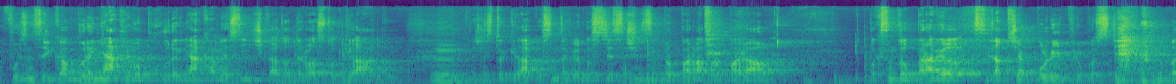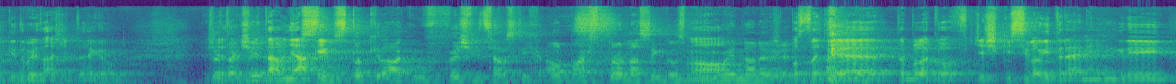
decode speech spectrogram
a furt jsem si říkal, bude nějaký obchůdek, nějaká vesnička, to trvalo 100 kiláků. Hmm. Takže 100 kiláků jsem takhle prostě strašně se propadal, propadal. Pak jsem to opravil asi za 3,5 litru prostě, to byl taky zážitek, jo. To Že, takže že tam nějaký 100 kiláků ve švýcarských Alpách pro na single No, 1 že v podstatě to byl jako těžký silový trénink, kdy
